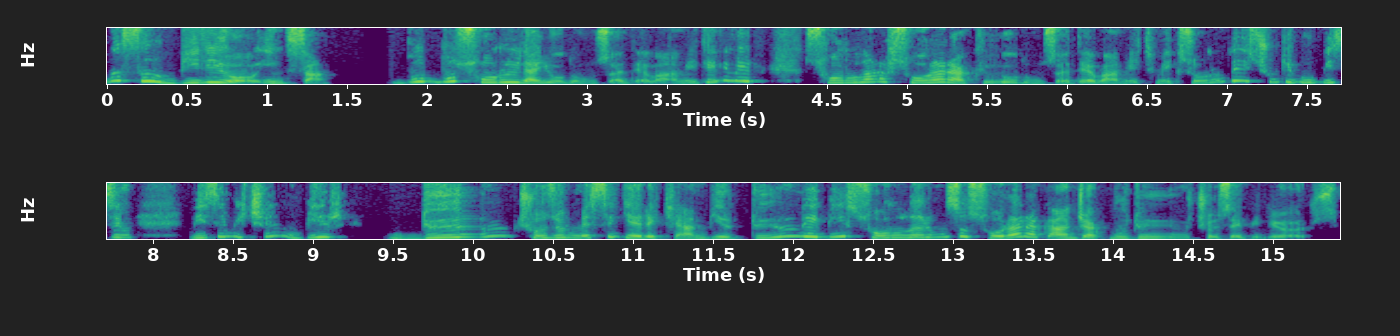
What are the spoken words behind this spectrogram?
nasıl biliyor insan? Bu, bu soruyla yolumuza devam edelim. Hep sorular sorarak yolumuza devam etmek zorundayız. Çünkü bu bizim bizim için bir düğüm çözülmesi gereken bir düğüm ve biz sorularımızı sorarak ancak bu düğümü çözebiliyoruz.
